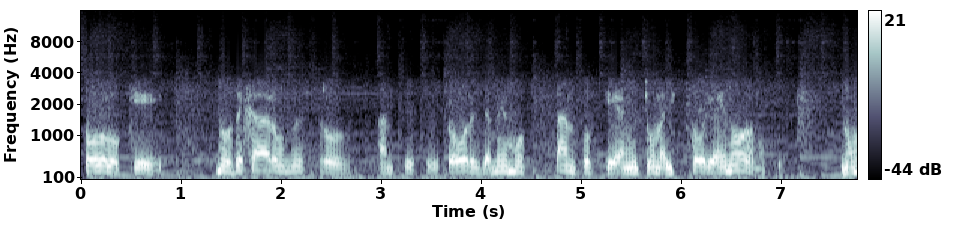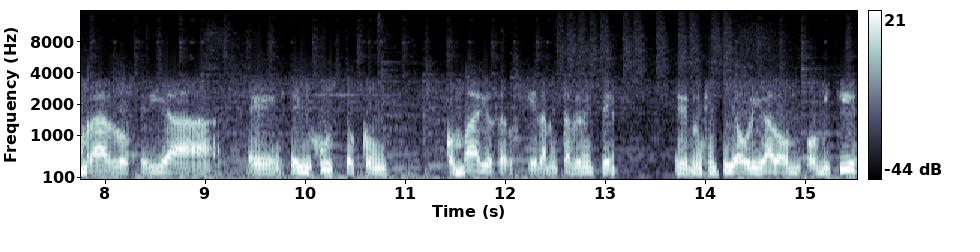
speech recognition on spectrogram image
todo lo que nos dejaron nuestros antecesores, llamemos tantos que han hecho una historia enorme. Nombrarlos sería eh, injusto con, con varios a los que lamentablemente eh, me sentía obligado a omitir.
